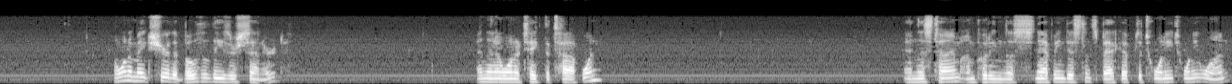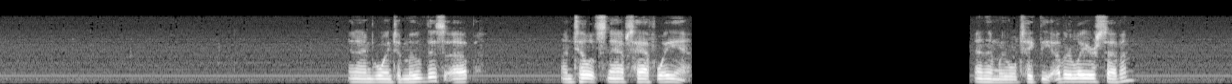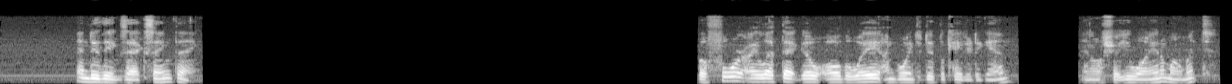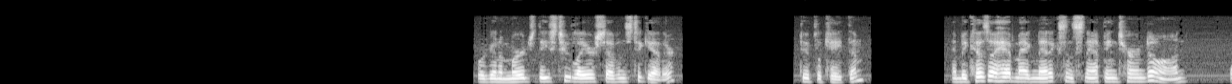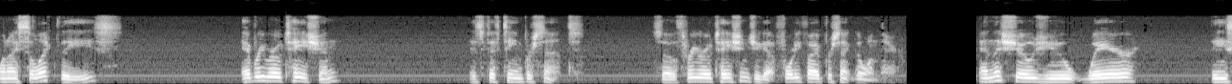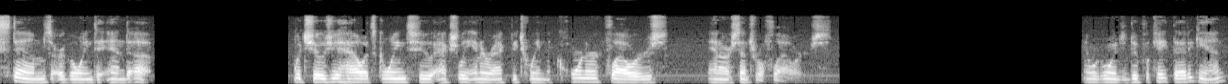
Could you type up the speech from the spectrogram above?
I want to make sure that both of these are centered. And then I want to take the top one. And this time I'm putting the snapping distance back up to 2021. And I'm going to move this up until it snaps halfway in. And then we will take the other layer 7 and do the exact same thing. Before I let that go all the way, I'm going to duplicate it again, and I'll show you why in a moment. We're going to merge these two layer 7s together, duplicate them, and because I have magnetics and snapping turned on, when I select these, every rotation is 15%. So three rotations, you got 45% going there. And this shows you where these stems are going to end up which shows you how it's going to actually interact between the corner flowers and our central flowers. And we're going to duplicate that again.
